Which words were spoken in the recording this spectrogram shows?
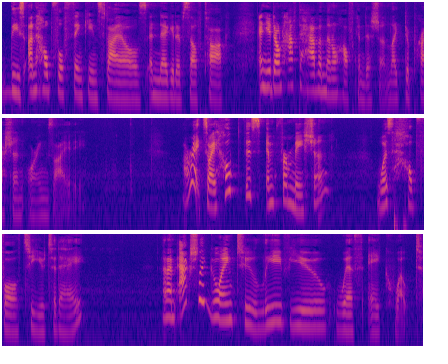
these unhelpful thinking styles and negative self talk, and you don't have to have a mental health condition like depression or anxiety. All right, so I hope this information was helpful to you today. And I'm actually going to leave you with a quote.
